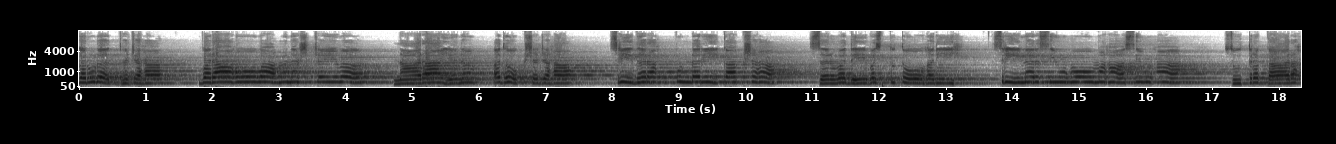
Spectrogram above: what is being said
गरुडध्वजः वराहो वामनश्चैव नारायण अधोक्षजः श्रीधरः पुण्डरीकाक्षः सर्वदेवस्तुतो हरिः श्रीनरसिंहो महासिंहा सूत्रकारः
